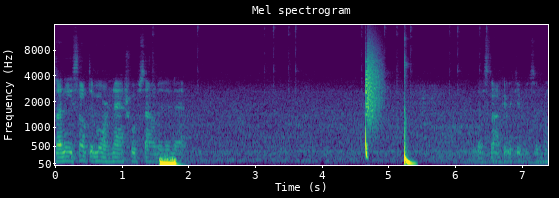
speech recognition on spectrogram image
Drums. I need something more natural sounding than that. That's not gonna give it to me.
